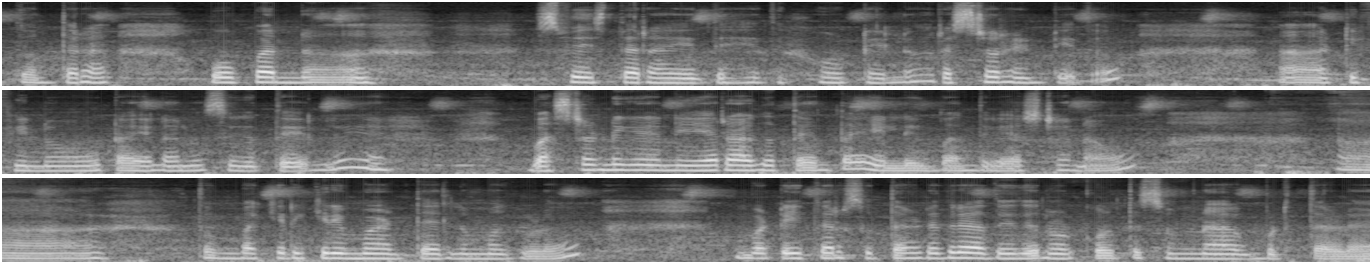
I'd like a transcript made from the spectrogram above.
ಇದೊಂಥರ ಓಪನ್ ಸ್ಪೇಸ್ ಥರ ಇದೆ. ಇದು ಹೋಟೆಲು ರೆಸ್ಟೋರೆಂಟ್ ಇದು. ಟಿಫಿನು ಊಟ ಎಲ್ಲನೂ ಸಿಗುತ್ತೆ ಇಲ್ಲಿ. ಬಸ್ ಸ್ಟ್ಯಾಂಡಿಗೆ ನಿಯರ್ ಆಗುತ್ತೆ ಅಂತ ಇಲ್ಲಿಗೆ ಬಂದ್ವಿ ಅಷ್ಟೇ ನಾವು. ತುಂಬ ಕಿರಿಕಿರಿ ಮಾಡ್ತಾಯಿದ್ಲು ಮಗಳು. ಬಟ್ ಈ ಥರ ಸುತ್ತಾಡಿದ್ರೆ ಅದು ಇದು ನೋಡ್ಕೊಳ್ತಾ ಸುಮ್ಮನೆ ಆಗ್ಬಿಡ್ತಾಳೆ.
